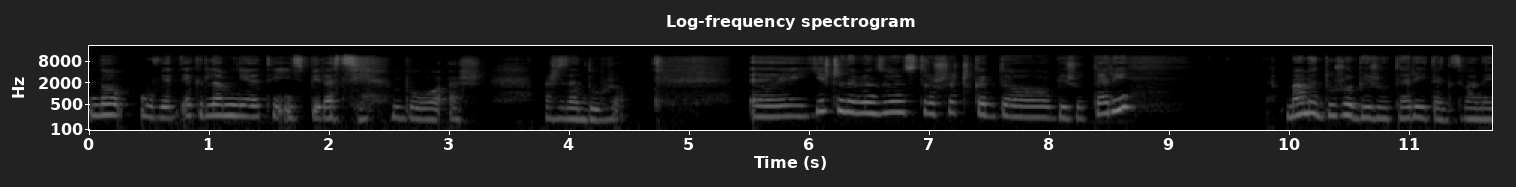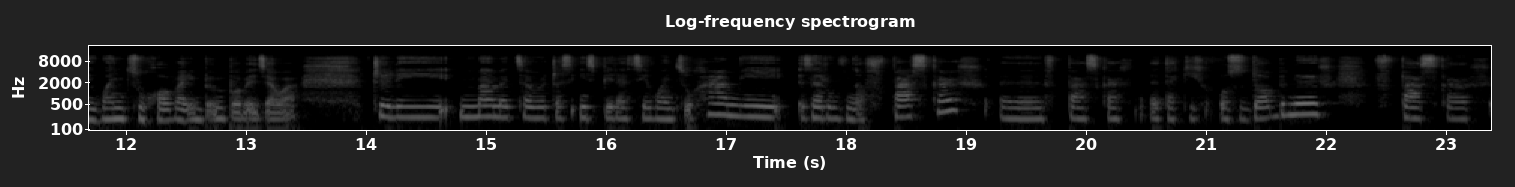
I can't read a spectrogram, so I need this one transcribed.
no, mówię, jak dla mnie tej inspiracji było aż, aż za dużo. E, jeszcze nawiązując troszeczkę do biżuterii, mamy dużo biżuterii tak zwanej łańcuchowej, bym powiedziała czyli mamy cały czas inspirację łańcuchami, zarówno w paskach, y, w paskach y, takich ozdobnych, w paskach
